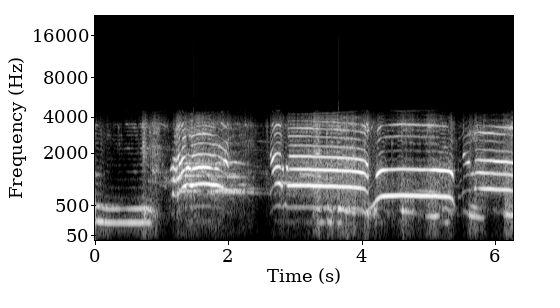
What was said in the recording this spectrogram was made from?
Woo! Bravo! Bravo! Bravo!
